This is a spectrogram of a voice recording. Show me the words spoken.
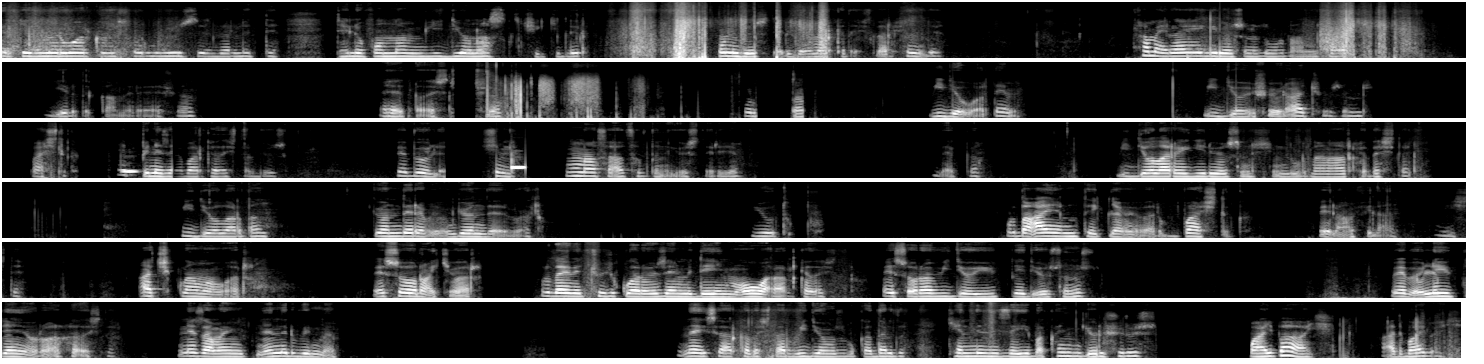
Herkese merhaba arkadaşlar. Bugün sizlerle de telefondan video nasıl çekilir onu göstereceğim arkadaşlar. Şimdi kameraya giriyorsunuz buradan. Girdik kameraya şu an. Evet arkadaşlar şu an. Buradan video var değil mi? Videoyu şöyle açıyorsunuz. Başlık. Hepinize merhaba arkadaşlar diyoruz. Ve böyle. Şimdi nasıl atıldığını göstereceğim. Bir dakika. Videolara giriyorsunuz şimdi buradan arkadaşlar. Videolardan gönderebilirim. Gönder var. YouTube. Burada ayrıntı ekleme var. Başlık falan filan. İşte açıklama var. Ve sonraki var. Burada evet çocuklara özel mi değil mi o var arkadaşlar. Ve sonra videoyu yükle diyorsunuz. Ve böyle yükleniyor arkadaşlar. Ne zaman yüklenir bilmem. Neyse arkadaşlar videomuz bu kadardı. Kendinize iyi bakın. Görüşürüz. Bay bay. Hadi bay bay.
